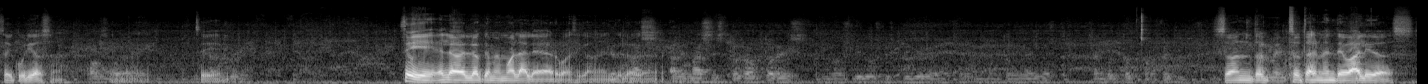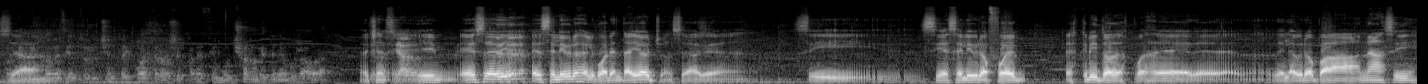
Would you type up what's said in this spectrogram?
soy curioso. Sí. Sí, es lo, que me mola leer, básicamente. Además, además, estos autores, los libros que escribieron hace un montón de años, se han vuelto proféticos. Son totalmente, totalmente válidos. O sea, 1984 se parece mucho a lo que tenemos ahora. Y ese, ese libro es del 48, o sea que si, si ese libro fue escrito después de, de, la Europa nazi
